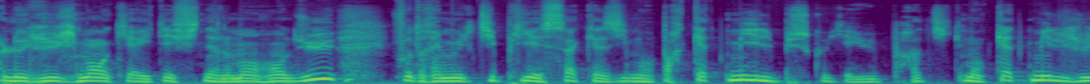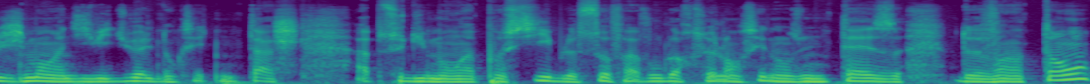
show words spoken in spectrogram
le jugement qui a été finalement rendu, il faudrait multiplier ça quasiment par 4000, puisqu'il y a eu pratiquement 4000 jugements individuels, donc c'est une tâche absolument impossible, sauf à vouloir se lancer dans une thèse de 20 ans.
